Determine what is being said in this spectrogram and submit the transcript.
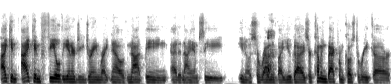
I can I can feel the energy drain right now of not being at an IMC you know, surrounded by you guys or coming back from Costa Rica or,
